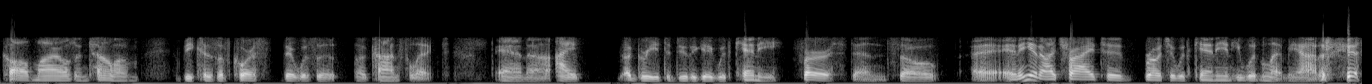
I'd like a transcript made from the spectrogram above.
call Miles and tell him because, of course, there was a, a conflict, and uh, I agreed to do the gig with Kenny first, and so. Uh, and you know, I tried to broach it with Kenny, and he wouldn't let me out of it.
